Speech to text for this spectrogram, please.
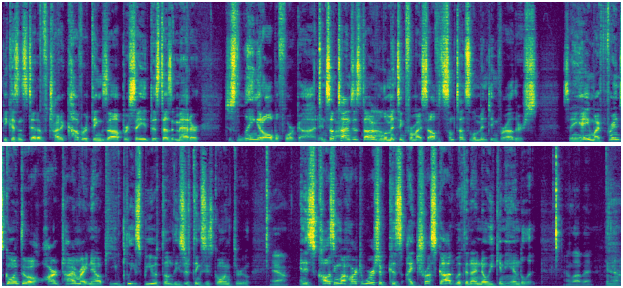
because instead of trying to cover things up or say this doesn't matter, just laying it all before God. And sometimes wow. it's not wow. lamenting for myself; it's sometimes lamenting for others, saying, "Hey, my friend's going through a hard time right now. Can you please be with them? These are things he's going through." Yeah. And it's causing my heart to worship because I trust God with it. I know He can handle it. I love it. Yeah.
